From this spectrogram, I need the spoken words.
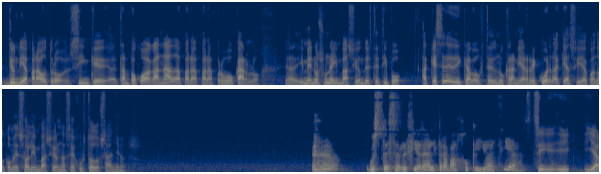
de un día para otro, sin que tampoco haga nada para, para provocarlo y menos una invasión de este tipo. ¿A qué se dedicaba usted en Ucrania? ¿Recuerda qué hacía cuando comenzó la invasión hace justo dos años? Eh, ¿Usted se refiere al trabajo que yo hacía? Sí, y, a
